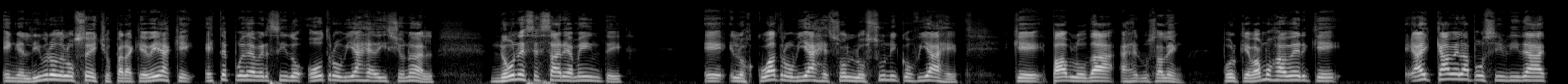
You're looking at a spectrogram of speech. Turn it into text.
en el libro de los Hechos para que veas que este puede haber sido otro viaje adicional. No necesariamente eh, los cuatro viajes son los únicos viajes que Pablo da a Jerusalén. Porque vamos a ver que hay, cabe la posibilidad,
